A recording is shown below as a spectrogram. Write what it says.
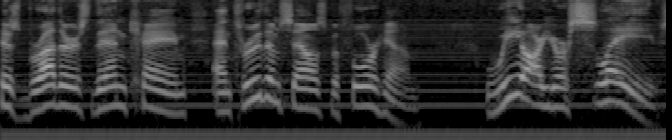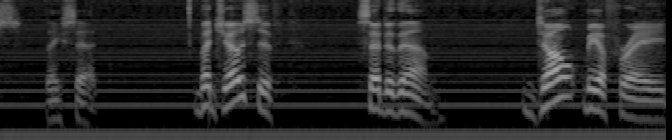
His brothers then came and threw themselves before him. We are your slaves, they said. But Joseph said to them, Don't be afraid.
